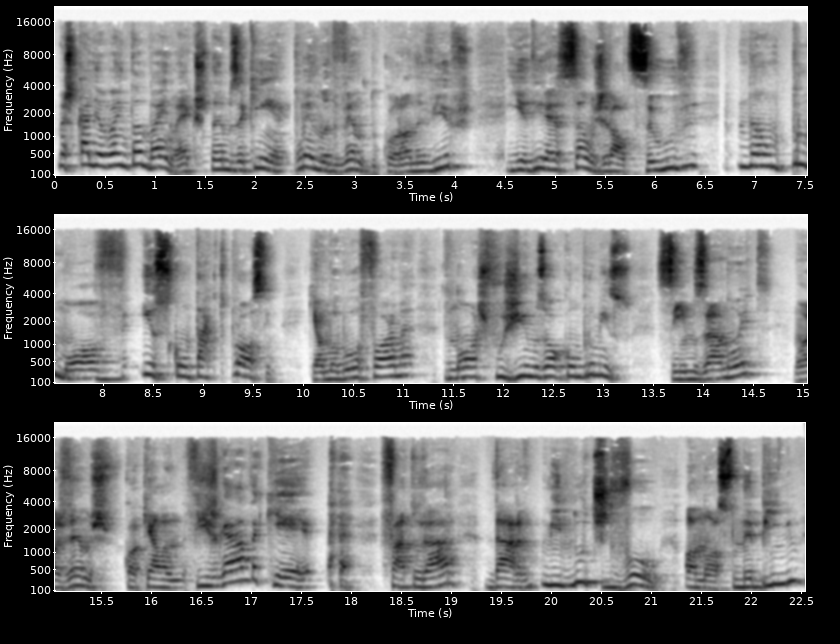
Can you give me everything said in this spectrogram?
Mas calha bem também, não é? Que estamos aqui em pleno advento do coronavírus e a Direção-Geral de Saúde não promove esse contacto próximo, que é uma boa forma de nós fugirmos ao compromisso. Saímos à noite, nós vamos com aquela fisgada que é faturar, dar minutos de voo ao nosso nabinho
